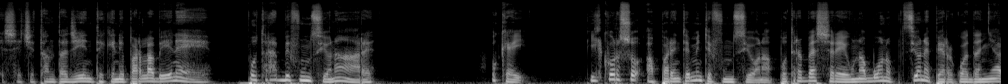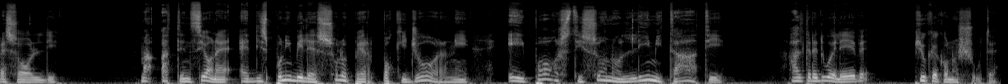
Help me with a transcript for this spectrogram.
se c'è tanta gente che ne parla bene, potrebbe funzionare. Ok, il corso apparentemente funziona, potrebbe essere una buona opzione per guadagnare soldi, ma attenzione, è disponibile solo per pochi giorni e i posti sono limitati. Altre due leve più che conosciute,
